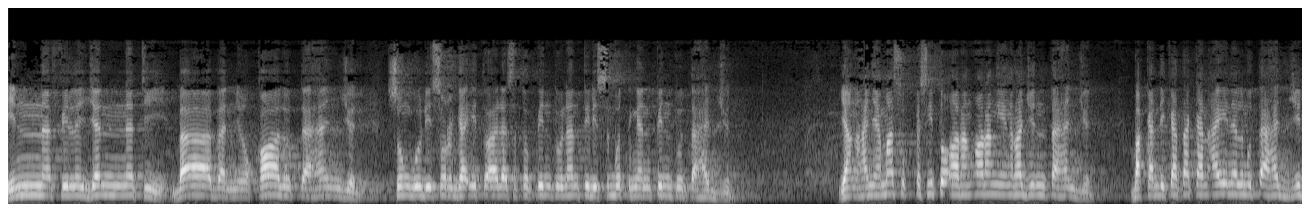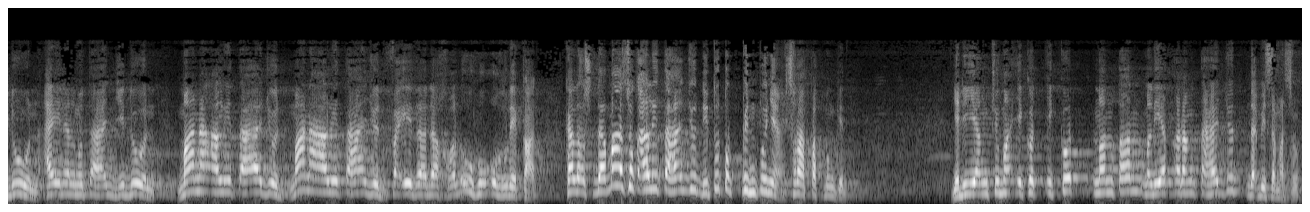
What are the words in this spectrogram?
Inna fil jannati baban yuqalu tahajud. Sungguh di surga itu ada satu pintu nanti disebut dengan pintu tahajud. Yang hanya masuk ke situ orang-orang yang rajin tahajud. Bahkan dikatakan ainal mutahajjidun, ainal mutahajjidun. Mana ahli tahajud? Mana ahli tahajud? Fa idza dakhaluhu ughliqat. Kalau sudah masuk ahli tahajud ditutup pintunya serapat mungkin. Jadi yang cuma ikut-ikut nonton, melihat orang tahajud, tidak bisa masuk.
